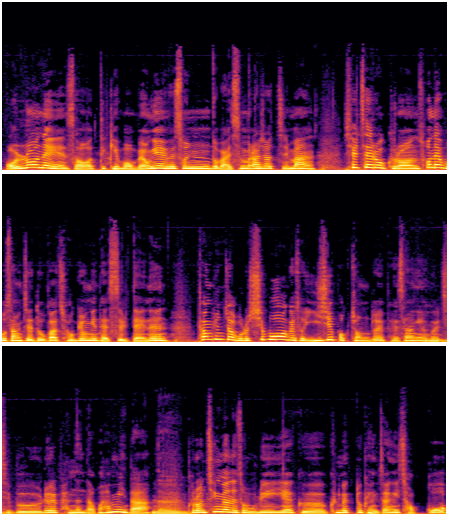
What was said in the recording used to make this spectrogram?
언론에서 특히 뭐 명예훼손도 말씀을 하셨지만 실제로 그런 손해보상 제도가 적용이 됐을 때는 평균적으로 15억에서 20억 정도의 배상액을 음. 지불을 받는다고 합니다. 네. 그런 측면에서 우리의 그 금액도 굉장히 적고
